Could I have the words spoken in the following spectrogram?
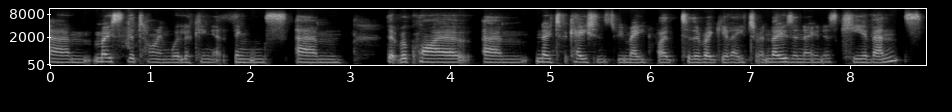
um, most of the time we're looking at things um, that require um, notifications to be made by, to the regulator, and those are known as key events.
